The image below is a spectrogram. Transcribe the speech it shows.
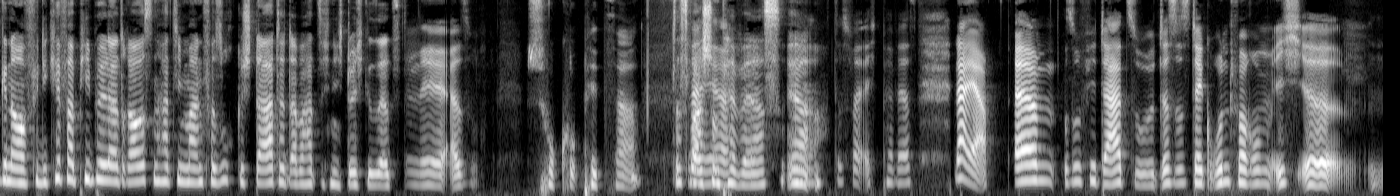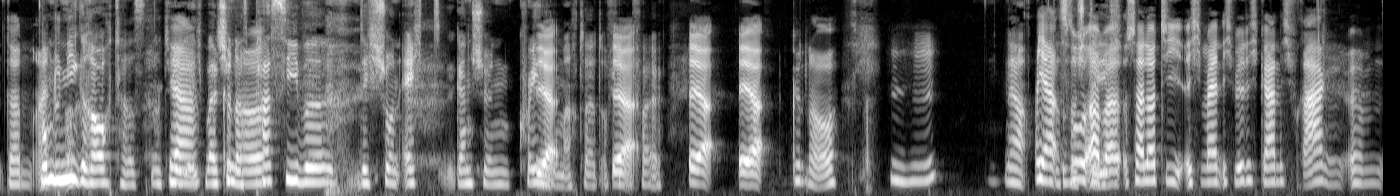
genau, für die Kiffer-People da draußen hat die mal einen Versuch gestartet, aber hat sich nicht durchgesetzt. Nee, also Schokopizza. Das war naja. schon pervers, ja. ja. Das war echt pervers. Naja, ähm, so viel dazu. Das ist der Grund, warum ich äh, dann. Warum du nie geraucht hast, natürlich. Ja, weil schon genau. das Passive dich schon echt ganz schön crazy ja. gemacht hat, auf jeden ja. Fall. Ja, ja, genau. Mhm. Ja, ja so, aber Charlotte, ich meine, ich will dich gar nicht fragen, ähm,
